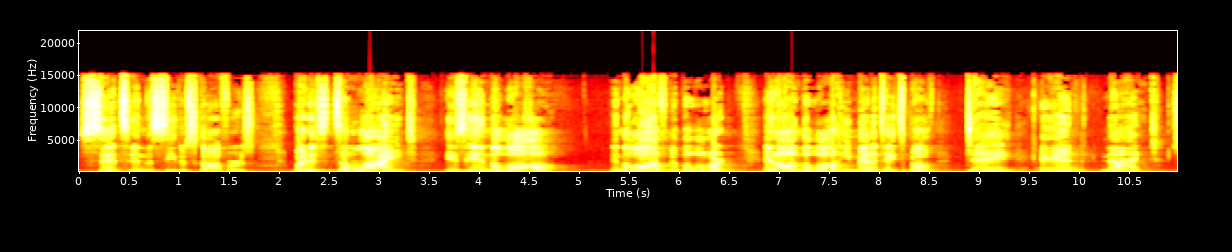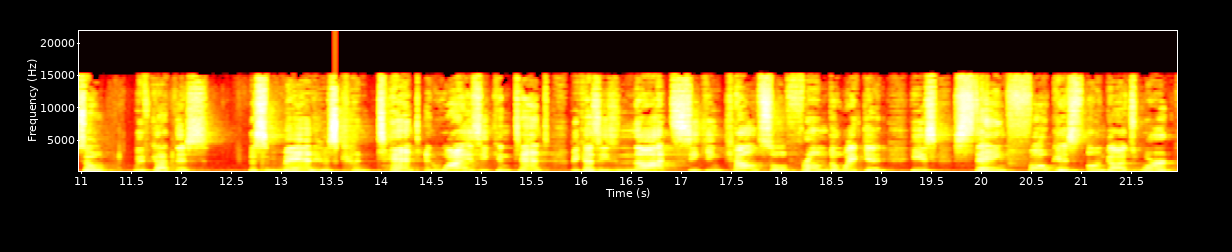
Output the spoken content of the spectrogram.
sits in the seat of scoffers, but his delight is in the law, in the law of the Lord. And on the law he meditates both day and night. So we've got this, this man who's content. And why is he content? Because he's not seeking counsel from the wicked. He's staying focused on God's word.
